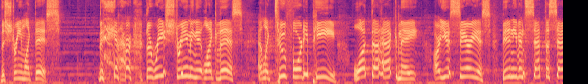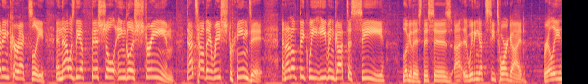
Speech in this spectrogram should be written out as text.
the stream like this. They are they're restreaming it like this at like 240p. What the heck, mate? Are you serious? They didn't even set the setting correctly. And that was the official English stream. That's how they restreamed it. And I don't think we even got to see. Look at this. This is. Uh, we didn't get to see tour guide. Really?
